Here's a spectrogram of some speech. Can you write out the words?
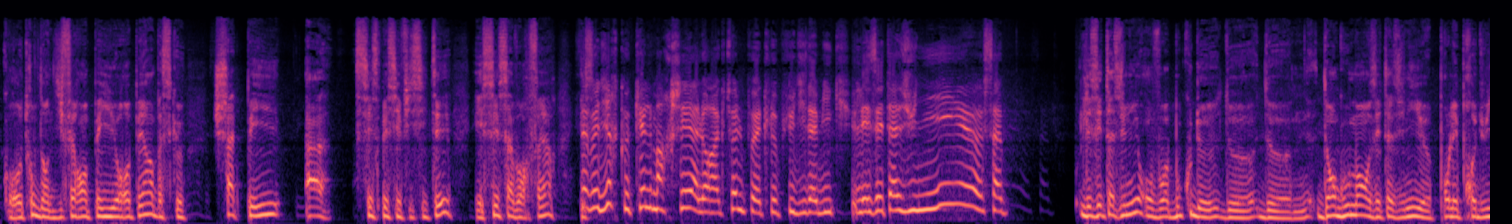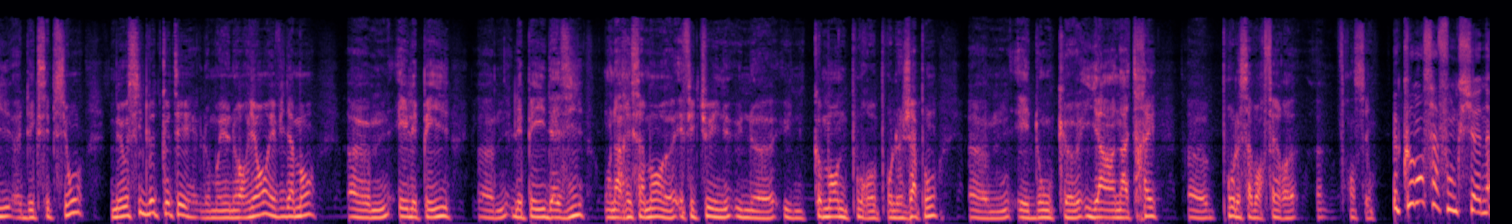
qu'on retrouve dans différents pays européens, parce que chaque pays a ses spécificités et ses savoir-faire. Ça veut dire que quel marché à l'heure actuelle peut être le plus dynamique? Les États-Unis euh, ça... Les États-Unis, on voit beaucoup de, de, de, d'engouement aux États-Unis pour les produits d'exception, mais aussi de l'autre côté, le Moyen-Orient évidemment, euh, et les pays, euh, pays d'Asie. On a récemment effectué une, une, commande pour, pour le Japon, euh, et donc il y a un attrait pour le savoir-faire français. Comment ça fonctionne?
